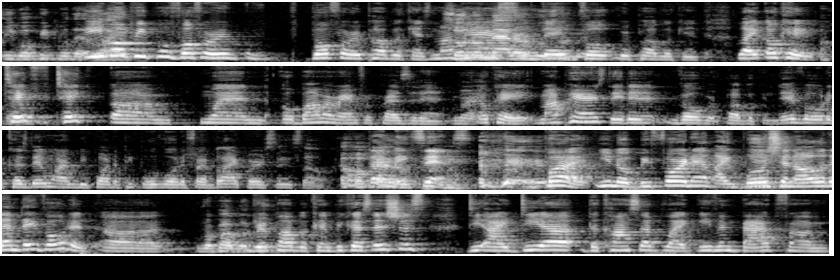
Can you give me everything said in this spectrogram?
Igbo people that Igbo like, people vote for vote for Republicans. My So no parents who's they vote Republicans. Like okay, Okay. take take um when Obama ran for president. Right. Okay, my parents they didn't vote Republican. They voted because they wanted to be part of the people who voted for a black person. So Okay. that makes sense. but you know before then, like Bush and all of them, they voted uh, Republican. Republican because it's just the idea, the concept. Like even back from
